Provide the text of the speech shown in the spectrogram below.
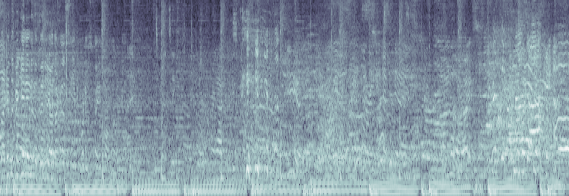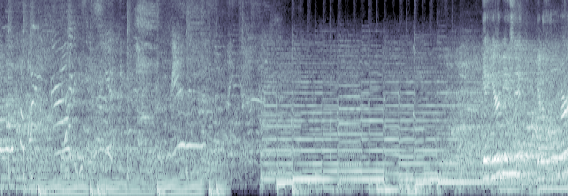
Like at the beginning of the video, they're gonna see everybody's face on there. Get your music, get a Fulmer,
